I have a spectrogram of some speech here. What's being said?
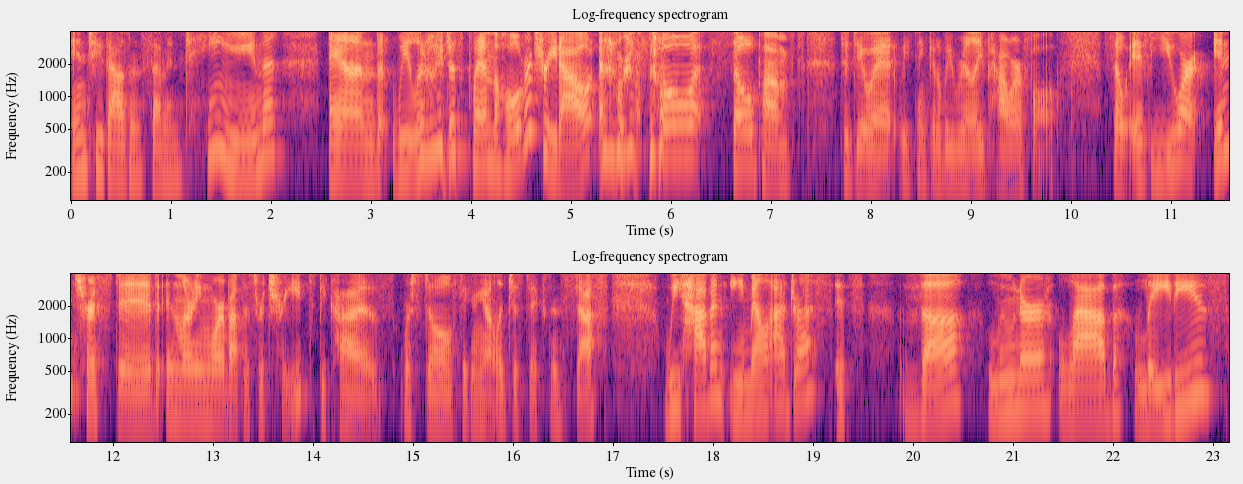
in 2017. And we literally just planned the whole retreat out, and we're so, so pumped to do it. We think it'll be really powerful. So if you are interested in learning more about this retreat, because we're still figuring out logistics and stuff, we have an email address. It's the lunar lab ladies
